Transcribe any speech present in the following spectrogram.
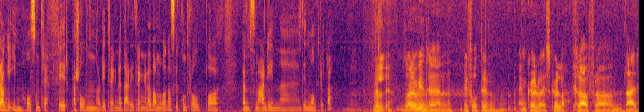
lage innhold som treffer personen når de trenger det, der de trenger det. Da må du ha ganske kontroll på hvem som er din, din målgruppe. Veldig. Så er det jo videre i forhold til MQL og SQL, da, fra, fra der.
